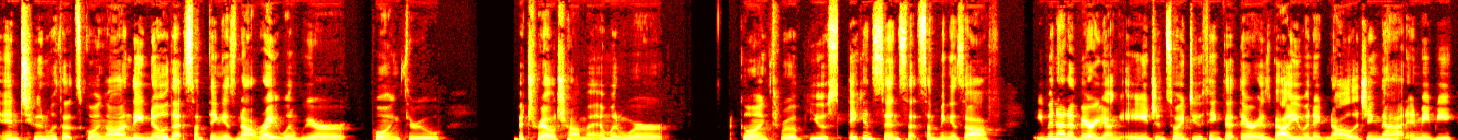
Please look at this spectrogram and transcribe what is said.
in tune with what's going on. They know that something is not right when we're going through betrayal trauma and when we're going through abuse. They can sense that something is off even at a very young age. And so I do think that there is value in acknowledging that and maybe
